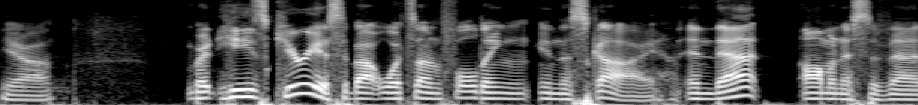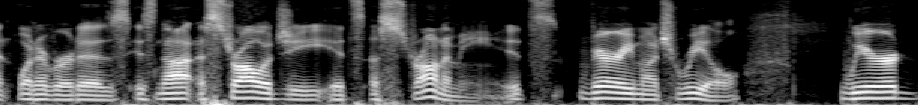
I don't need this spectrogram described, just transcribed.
yeah. But he's curious about what's unfolding in the sky. And that ominous event, whatever it is, is not astrology, it's astronomy. It's very much real. Weird,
